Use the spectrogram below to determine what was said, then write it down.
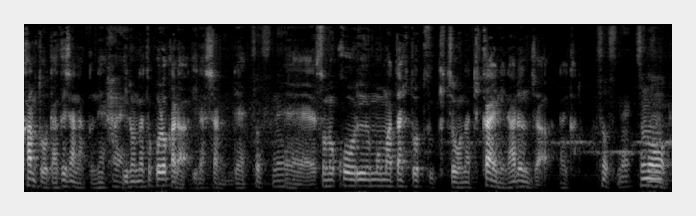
関東だけじゃなくね、はいい、ろんなところからいらっしゃるんで、そうですね。えーその交流もまた一つ貴重な機会になるんじゃないかそうですね。その、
